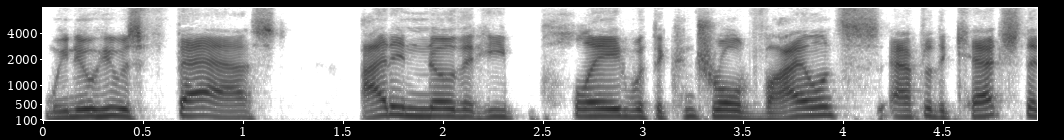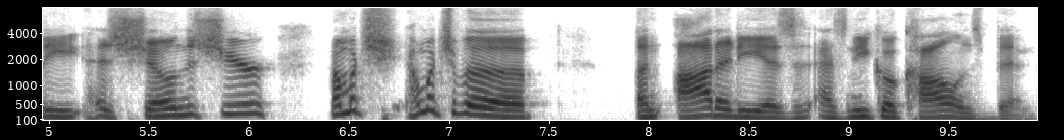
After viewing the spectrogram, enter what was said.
we knew he was fast, I didn't know that he played with the controlled violence after the catch that he has shown this year. How much how much of a an oddity has has Nico Collins been?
